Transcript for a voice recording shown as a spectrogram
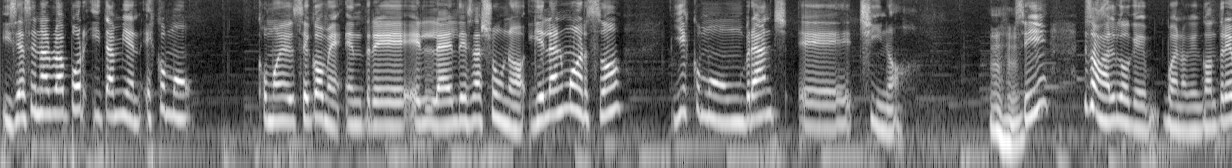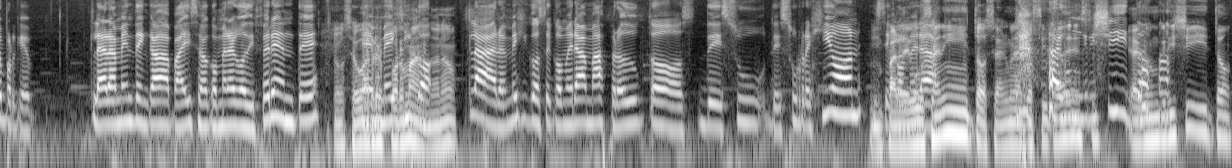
y se hacen al vapor y también es como como se come entre el, el desayuno y el almuerzo y es como un brunch eh, chino. ¿Sí? Eso es algo que, bueno, que encontré porque claramente en cada país se va a comer algo diferente. O se va En reformando, México- ¿no? Claro, en México se comerá más productos de su, de su región. Y Un se par de gusanitos, alguna cosita de Algún eso. grillito. Algún grillito.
